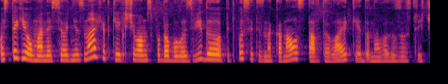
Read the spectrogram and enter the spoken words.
Ось такі у мене сьогодні знахідки. Якщо вам сподобалось відео, підписуйтесь на канал, ставте лайки і до нових зустрічей.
